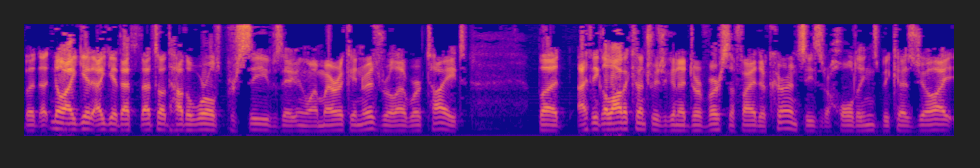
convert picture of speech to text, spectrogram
but uh, no, I get I get that's that's how the world perceives you know America and Israel that we're tight. But I think a lot of countries are going to diversify their currencies, their holdings, because Joe, I,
